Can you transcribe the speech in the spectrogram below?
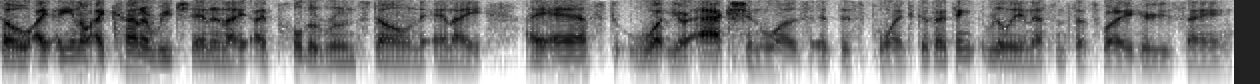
So I, you know, I kind of reached in and I, I pulled a rune stone and I, I asked what your action was at this point because I think really, in essence, that's what I hear you saying.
